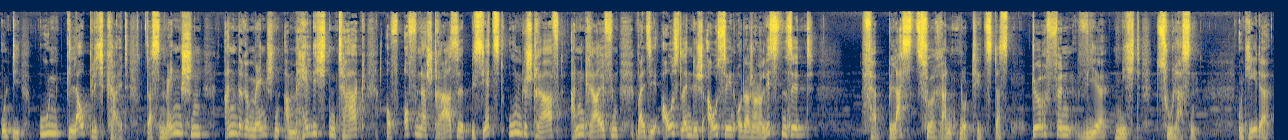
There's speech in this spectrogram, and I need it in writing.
und die Unglaublichkeit, dass Menschen andere Menschen am helllichten Tag auf offener Straße bis jetzt ungestraft angreifen, weil sie ausländisch aussehen oder Journalisten sind, verblasst zur Randnotiz. Das dürfen wir nicht zulassen. Und jeder,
